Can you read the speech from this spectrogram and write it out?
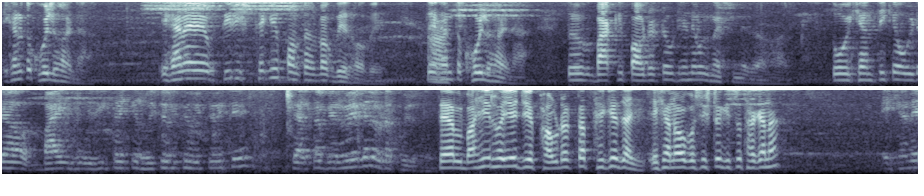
এখানে তো খৈল হয় না। এখানে তিরিশ থেকে পঞ্চাশ ভাগ বের হবে। তো এখানে তো আচ্ছা। খৈল হয় না। তো বাকি পাউডারটা উঠে নিয়ে ওই মেশিনে দেওয়া হয়। তো ওইখান থেকে ওইটা বাই রিসাইকেল হইতে হইতে হইতে হইতে তেলটা বের হয়ে গেলে ওটা খৈল তেল বাহির হয়ে যে পাউডারটা থেকে যায় এখানে অবশিষ্ট কিছু থাকে না? এখানে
